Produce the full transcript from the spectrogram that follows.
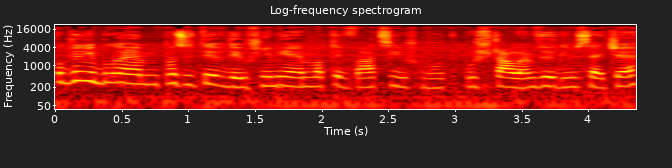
w ogóle nie byłem pozytywny, już nie miałem motywacji, już mu odpuszczałem w drugim secie.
